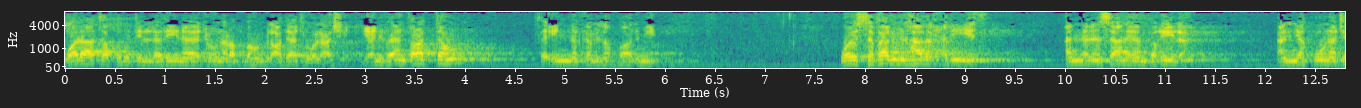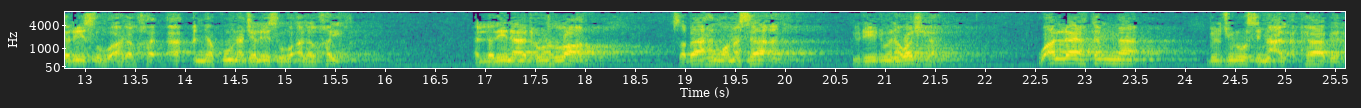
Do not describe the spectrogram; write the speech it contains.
ولا تطرد الذين يدعون ربهم بالغداة والعشي. يعني فإن طردتهم فإنك من الظالمين. ويستفاد من هذا الحديث أن الإنسان ينبغي له أن يكون جليسه أهل الخير أن يكون جليسه أهل الخير. الذين يدعون الله صباحا ومساء يريدون وجهه وأن لا يهتم بالجلوس مع الأكابر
